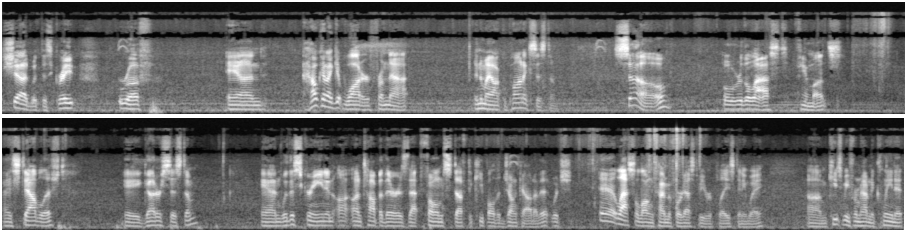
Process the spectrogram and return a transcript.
shed with this great roof. And how can I get water from that into my aquaponics system? So over the last few months, I established a gutter system and with a screen and on top of there is that foam stuff to keep all the junk out of it which eh, lasts a long time before it has to be replaced anyway. Um, keeps me from having to clean it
